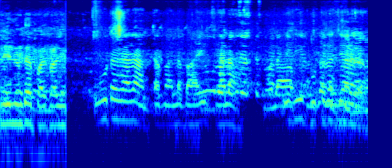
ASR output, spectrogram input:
నీళ్ళు మన చీకటి ఊట కదా అంత మళ్ళీ బాయి చాలా ఇది గుట్టగా జరగదు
